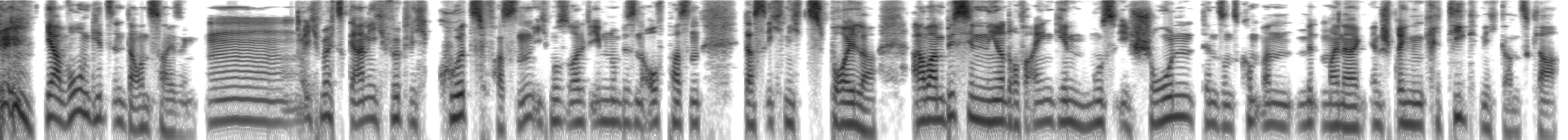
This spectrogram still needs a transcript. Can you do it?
ja, worum geht's in Downsizing? Mm, ich möchte es gar nicht wirklich kurz fassen. Ich muss halt eben nur ein bisschen aufpassen, dass ich nicht spoiler. Aber ein bisschen näher drauf eingehen muss ich schon, denn sonst kommt man mit meiner entsprechenden Kritik nicht ganz klar.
